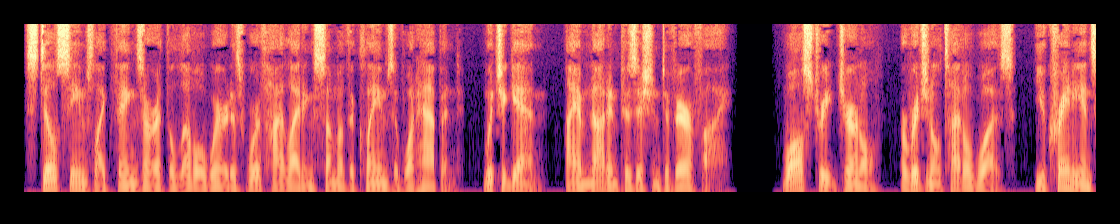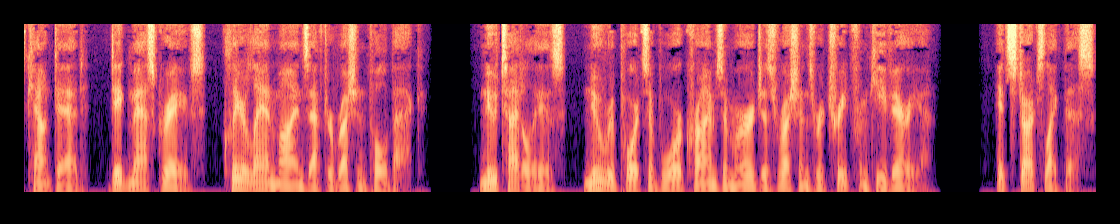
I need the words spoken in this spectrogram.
still seems like things are at the level where it is worth highlighting some of the claims of what happened, which again, I am not in position to verify. Wall Street Journal, original title was Ukrainians Count Dead, Dig Mass Graves, Clear Land Mines After Russian Pullback. New title is New reports of war crimes emerge as Russians retreat from Kiev area. It starts like this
